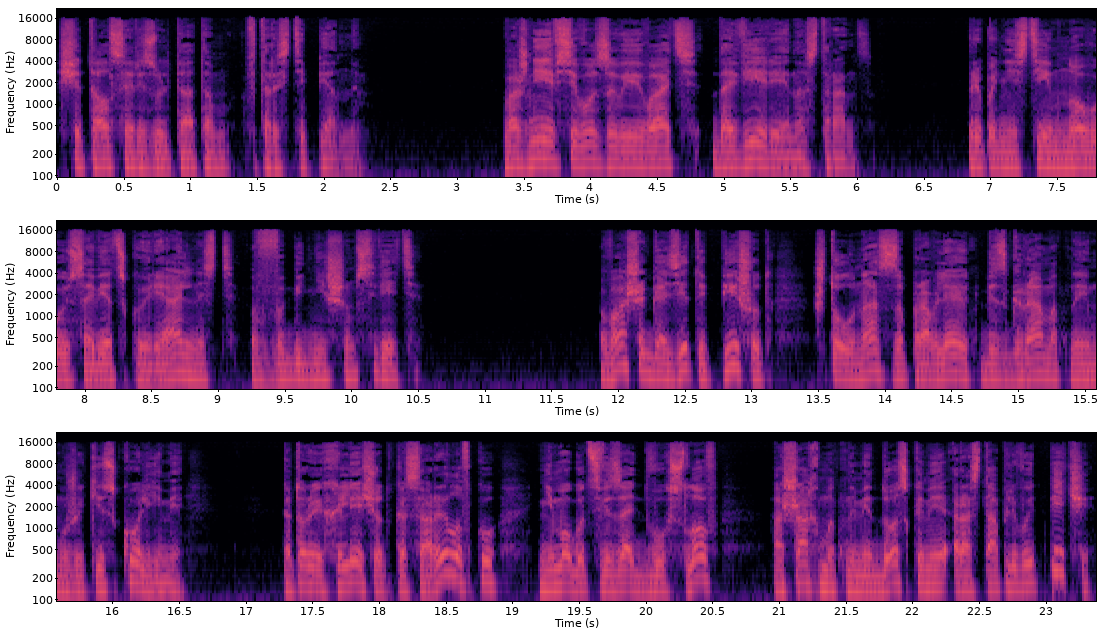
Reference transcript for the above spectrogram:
считался результатом второстепенным. Важнее всего завоевать доверие иностранцев, преподнести им новую советскую реальность в выгоднейшем свете. Ваши газеты пишут, что у нас заправляют безграмотные мужики с кольями – которые хлещут косорыловку, не могут связать двух слов, а шахматными досками растапливают печи.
